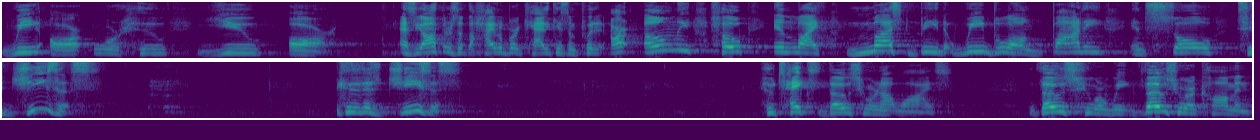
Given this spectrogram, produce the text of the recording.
we are or who you are. As the authors of the Heidelberg Catechism put it, our only hope in life must be that we belong body and soul to Jesus. Because it is Jesus who takes those who are not wise, those who are weak, those who are common,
